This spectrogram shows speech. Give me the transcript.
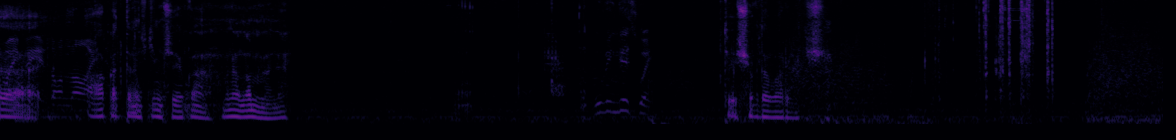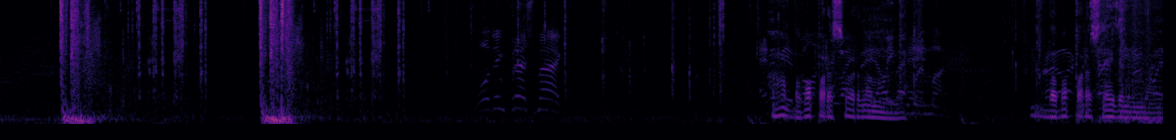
Online. hakikaten hiç kimse yok ha. Bu ne lan böyle? De şurada var bir kişi. Aha baba parası var lan bunda. Baba parasına gidelim ben.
